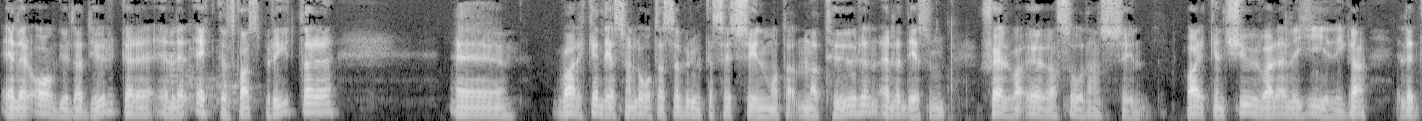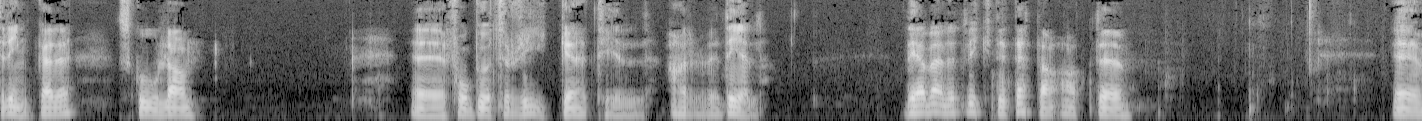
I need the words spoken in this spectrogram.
eller avgudadyrkare eller äktenskapsbrytare, eh, varken det som låter sig bruka sig synd mot naturen eller det som själva övar sådan synd, varken tjuvar eller giriga eller drinkare skola eh, få Guds rike till arvedel. Det är väldigt viktigt detta att eh, eh,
